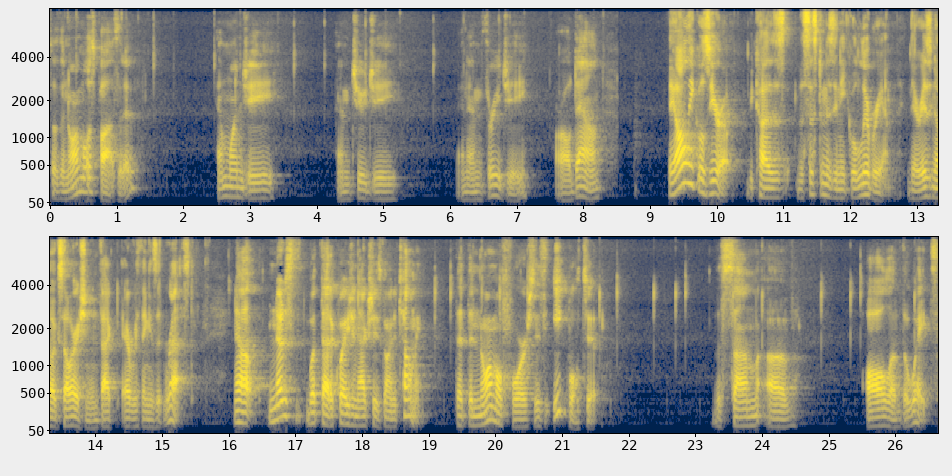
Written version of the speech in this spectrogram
So the normal is positive, M1G, M2G, and M3G are all down. They all equal zero because the system is in equilibrium there is no acceleration. In fact, everything is at rest. Now, notice what that equation actually is going to tell me, that the normal force is equal to the sum of all of the weights.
